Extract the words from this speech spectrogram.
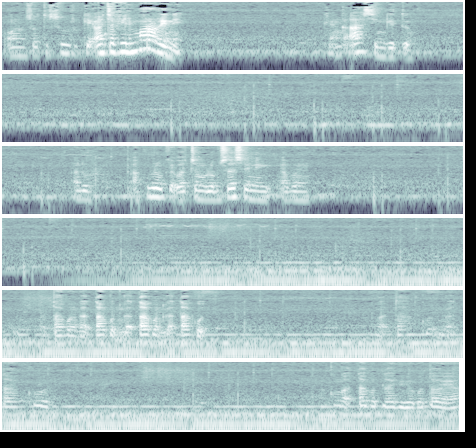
Oh, satu suruh kayak macam film horor ini. Kayak nggak asing gitu. Aduh, aku belum kayak baca belum selesai nih apa. Nggak takut, nggak takut, nggak takut, nggak takut. Takut, nggak takut. nggak takut lagi aku tahu ya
